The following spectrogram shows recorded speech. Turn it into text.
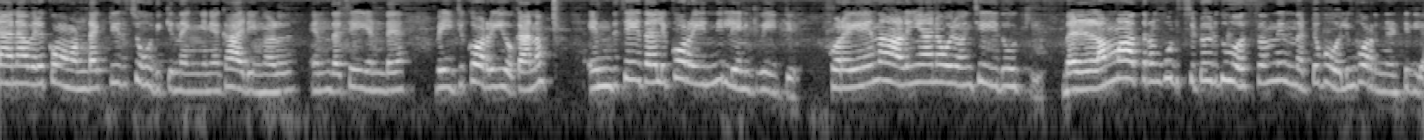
ഞാൻ അവരെ കോണ്ടാക്ട് ചെയ്ത് ചോദിക്കുന്നത് എങ്ങനെയാ കാര്യങ്ങൾ എന്താ ചെയ്യണ്ടേ? വെയിറ്റ് കുറയോ? കാരണം എന്ത് ചെയ്താലും കുറയുന്നില്ല എനിക്ക് വെയിറ്റ് കുറേ നാൾ ഞാൻ ഓരോന്ന് ചെയ്തു നോക്കി. വെള്ളം മാത്രം കുടിച്ചിട്ട് ഒരു ദിവസം നിന്നിട്ട് പോലും കുറഞ്ഞിട്ടില്ല.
